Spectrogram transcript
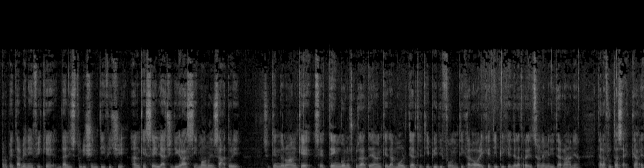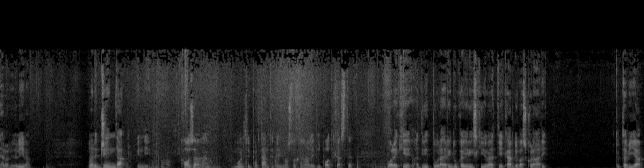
proprietà benefiche dagli studi scientifici, anche se gli acidi grassi monoinsaturi si ottengono anche, si ottengono, scusate, anche da molti altri tipi di fonti caloriche tipiche della tradizione mediterranea, dalla frutta secca e dall'olio d'oliva. Una leggenda, quindi cosa molto importante per il nostro canale di podcast, vuole che addirittura riduca i rischi di malattie cardiovascolari. Tuttavia,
